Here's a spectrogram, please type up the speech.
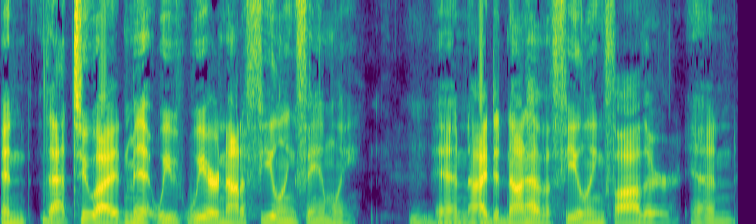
And that too, I admit, we we are not a feeling family, mm-hmm. and I did not have a feeling father, and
